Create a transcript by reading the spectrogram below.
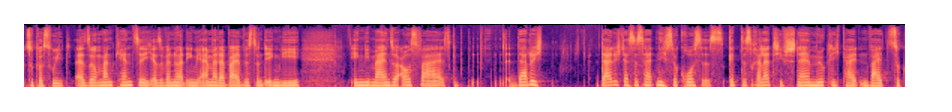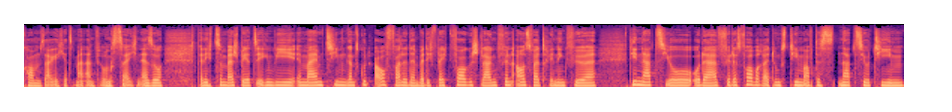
super sweet. Also man kennt sich, also wenn du halt irgendwie einmal dabei bist und irgendwie irgendwie mal in so Auswahl, es gibt dadurch, dadurch, dass es halt nicht so groß ist, gibt es relativ schnell Möglichkeiten, weit zu kommen, sage ich jetzt mal in Anführungszeichen. Also wenn ich zum Beispiel jetzt irgendwie in meinem Team ganz gut auffalle, dann werde ich vielleicht vorgeschlagen für ein Auswahltraining für die Nazio oder für das Vorbereitungsteam auf das Nazio-Team.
